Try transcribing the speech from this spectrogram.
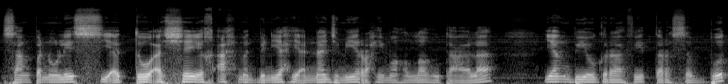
sang penulis yaitu Asy-Syaikh Ahmad bin Yahya An-Najmi rahimahullahu taala yang biografi tersebut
